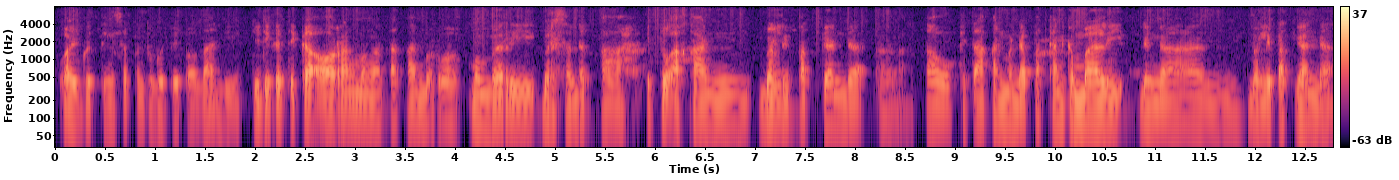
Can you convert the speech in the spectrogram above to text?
Why Good Things Happen to Good People tadi. Jadi ketika orang mengatakan bahwa memberi, bersedekah itu akan berlipat ganda eh, atau kita akan mendapatkan kembali dengan berlipat ganda,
